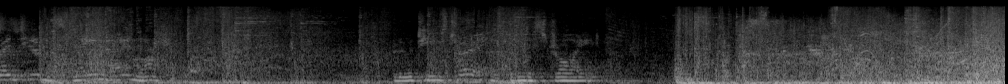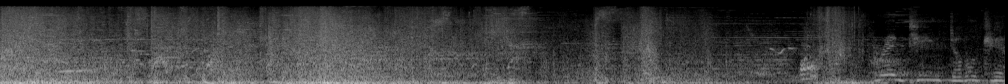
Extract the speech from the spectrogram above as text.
Red team is slain by Nashor. Blue team's turret has been destroyed. Red team double kill.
